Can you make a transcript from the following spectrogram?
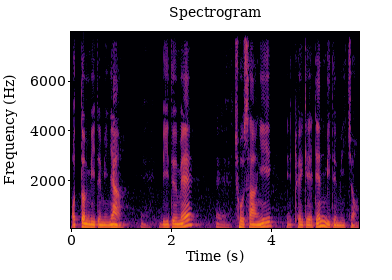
어떤 믿음이냐? 믿음의 조상이 되게 된 믿음이죠.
